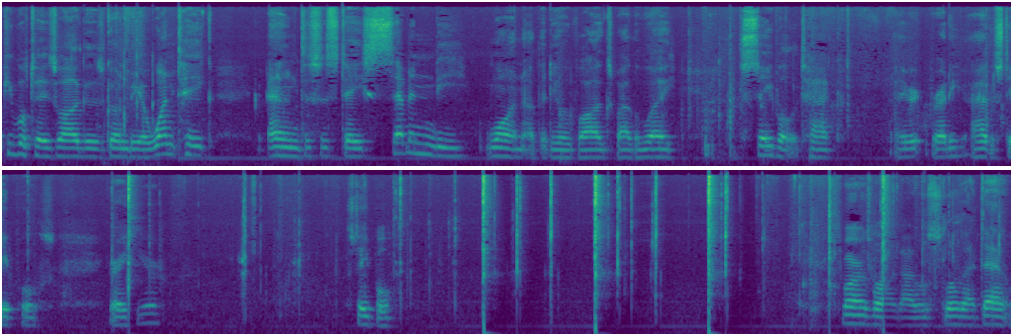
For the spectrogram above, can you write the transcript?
people, today's vlog is going to be a one take, and this is day 71 of the Daily Vlogs, by the way. Staple attack. Are you ready? I have the staples right here. Staple. Tomorrow's vlog, I will slow that down.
